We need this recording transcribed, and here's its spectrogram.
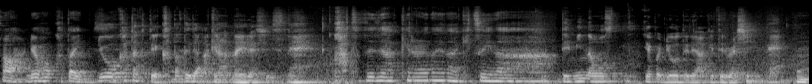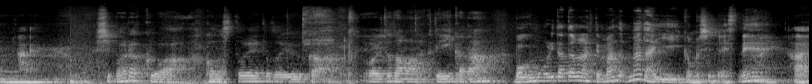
あ両方硬いんです、ね、両方硬くて片手で開けられないらしいですね。片手で開けられないのはきついな。でみんなもやっぱり両手で開けてるらしいんで、うん。はい、しばらくはこのストレートというか折りたたまなくていいかな。僕も折りたたまなくてまだまだいいかもしれないですね。はい、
